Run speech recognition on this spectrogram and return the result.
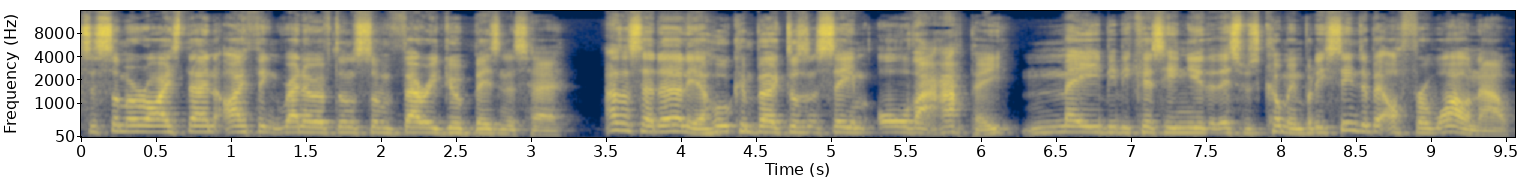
To summarise then, I think Renault have done some very good business here. As I said earlier, Hulkenberg doesn't seem all that happy, maybe because he knew that this was coming, but he seemed a bit off for a while now.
